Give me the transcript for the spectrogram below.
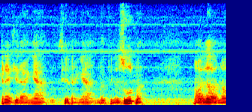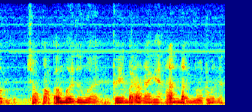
cái này chỉ đánh nha chỉ đánh nha bởi vì nó rút mà nói giờ nó trong khoảng âm 10 dương 10 cây bắt đầu đánh nha ăn lệnh một luôn đấy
